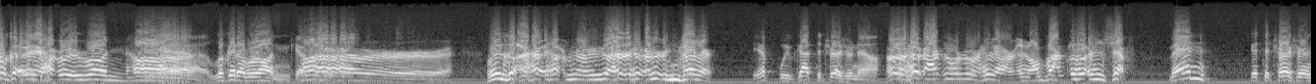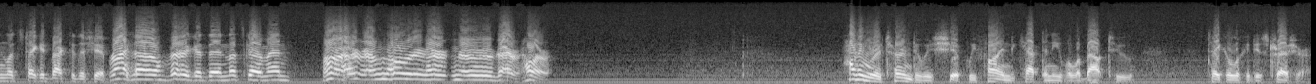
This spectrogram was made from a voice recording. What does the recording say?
Look at it run. Ah, look at him run, Captain. We've got treasure. Yep, we've got the treasure now. In our back ship. Men, get the treasure and let's take it back to the ship. Right Righto, very good then. Let's go, men. Having returned to his ship, we find Captain Evil about to take a look at his treasure.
